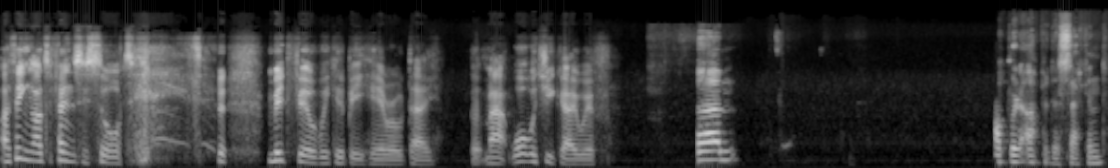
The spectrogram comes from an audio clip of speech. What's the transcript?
I think our defence is sorted. midfield, we could be here all day. But Matt, what would you go with? Um, I'll bring it up in a second.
